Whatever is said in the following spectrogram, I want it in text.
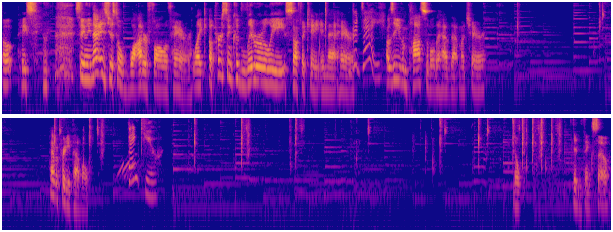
Oh, hey, Celine. Celine, that is just a waterfall of hair. Like, a person could literally suffocate in that hair. Good day. How is it even possible to have that much hair? Have a pretty pebble. Thank you. Nope. Didn't think so.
